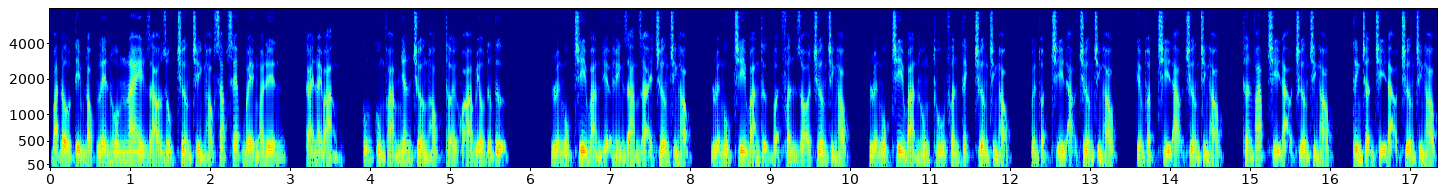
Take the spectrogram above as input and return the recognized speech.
bắt đầu tìm đọc lên hôm nay giáo dục chương trình học sắp xếp bề ngoài đến cái này bảng cũng cùng phàm nhân trường học thời khóa biểu tương tự luyện ngục chi bản địa hình giảng giải chương trình học luyện ngục chi bản thực vật phân rõ chương trình học luyện ngục chi bản hung thú phân tích chương trình học quyền thuật chỉ đạo chương trình học kiếm thuật chỉ đạo chương trình học thân pháp chỉ đạo chương trình học tinh trận chỉ đạo chương trình học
